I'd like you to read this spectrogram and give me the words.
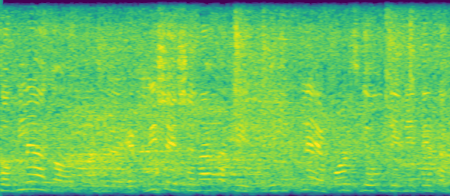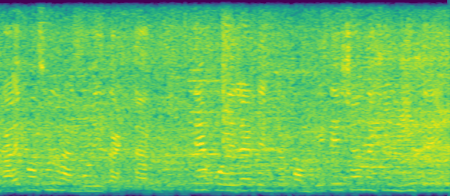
सगळ्यांक एप्रिशिएशना खातीर इतले एफर्ट्स घेवन तेणी ते सकाळी पासून रांगोळी काडटात तें पळयल्यार तेंकां कॉम्पिटिशन अशें न्ही तें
